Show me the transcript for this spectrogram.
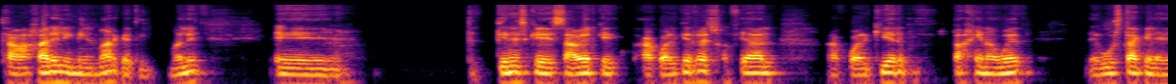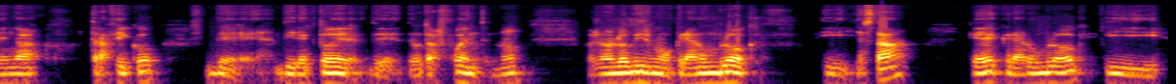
trabajar el email marketing, ¿vale? Eh, tienes que saber que a cualquier red social, a cualquier página web, le gusta que le venga tráfico de, directo de, otras fuentes, ¿no? Pues no es lo mismo crear un blog y ya está, que crear un blog y,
